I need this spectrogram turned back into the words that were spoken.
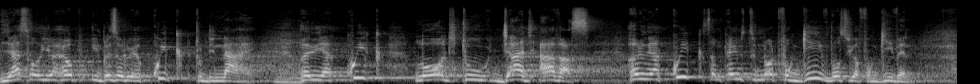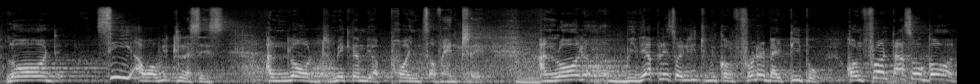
We ask for your help in places where we are quick to deny, where we are quick, Lord, to judge others, where we are quick sometimes to not forgive those who are forgiven. Lord, see our weaknesses and Lord, make them your points of entry. And Lord, be there place where we need to be confronted by people. Confront us, oh God,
